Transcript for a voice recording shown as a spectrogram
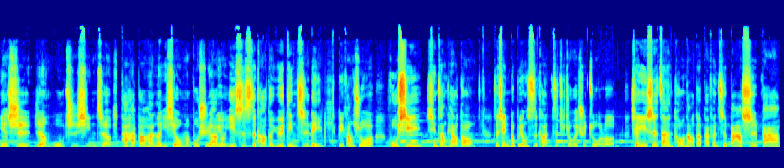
也是任务执行者。它还包含了一些我们不需要有意识思考的预定指令，比方说呼吸、心脏跳动，这些你都不用思考，你自己就会去做了。潜意识占头脑的百分之八十八。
